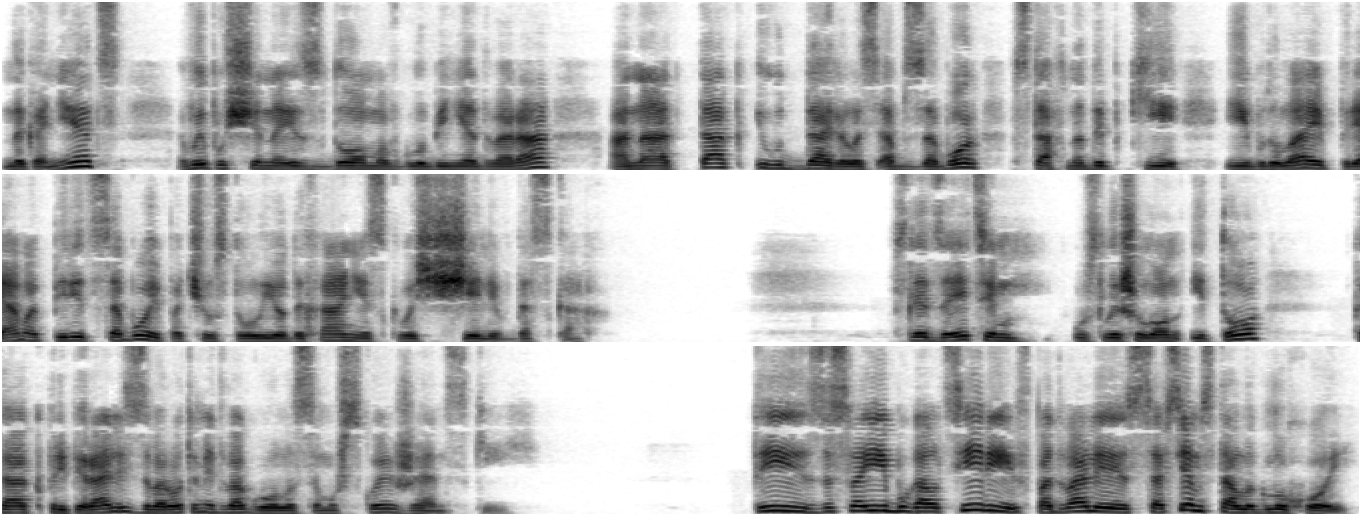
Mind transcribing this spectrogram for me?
Наконец, выпущенная из дома в глубине двора, она так и ударилась об забор, встав на дыбки, и Будулай прямо перед собой почувствовал ее дыхание сквозь щели в досках. Вслед за этим услышал он и то, как припирались за воротами два голоса, мужской и женский. «Ты за своей бухгалтерией в подвале совсем стала глухой,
